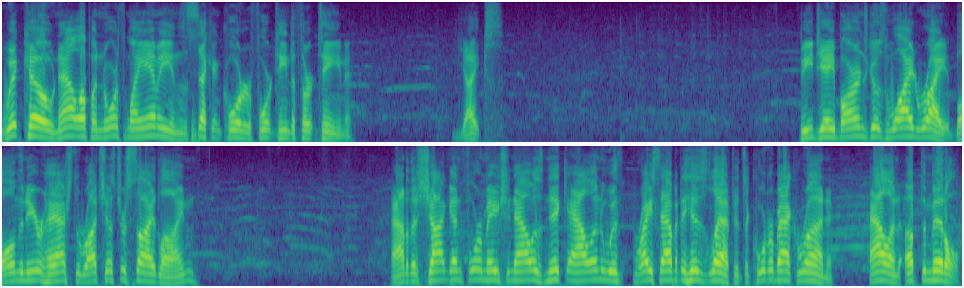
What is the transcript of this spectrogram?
Whitko now up in North Miami in the second quarter, 14 to 13. Yikes. BJ Barnes goes wide right. Ball in the near hash, the Rochester sideline. Out of the shotgun formation now is Nick Allen with Bryce Abbott to his left. It's a quarterback run. Allen up the middle.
